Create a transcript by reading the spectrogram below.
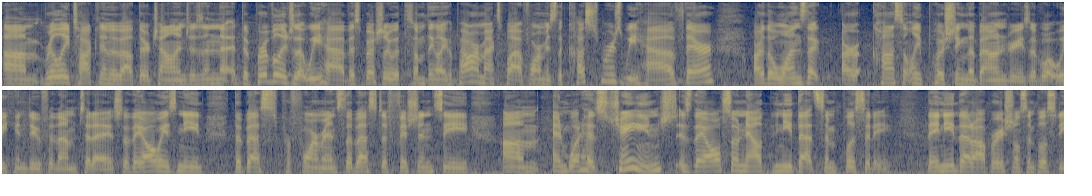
um, really talking to them about their challenges. And the, the privilege that we have, especially with something like the PowerMax platform, is the customers we have there are the ones that are constantly pushing the boundaries of what we can do for them today. So they always need the best performance, the best efficiency, um, and what has changed is they also now need that simplicity. They need that operational simplicity,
